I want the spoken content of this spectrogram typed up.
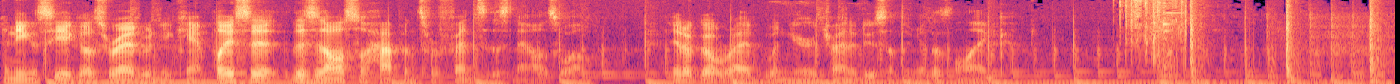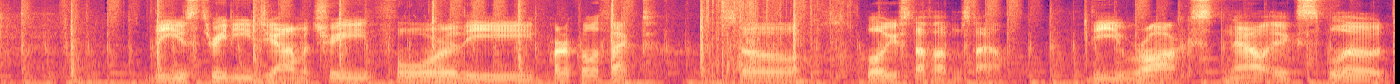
and you can see it goes red when you can't place it. This also happens for fences now as well. It'll go red when you're trying to do something it doesn't like. They use 3D geometry for the particle effect, so blow your stuff up in style. The rocks now explode.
